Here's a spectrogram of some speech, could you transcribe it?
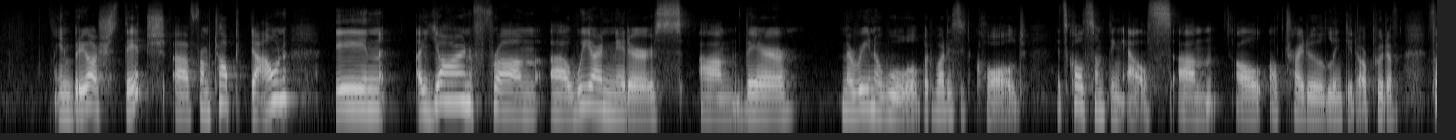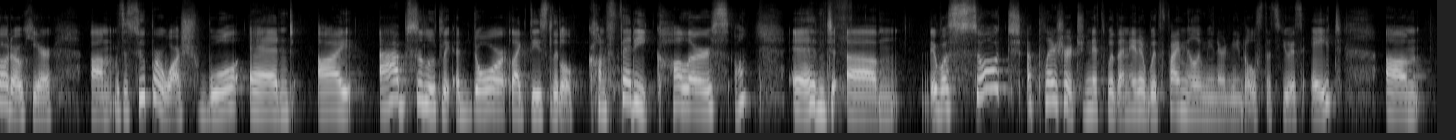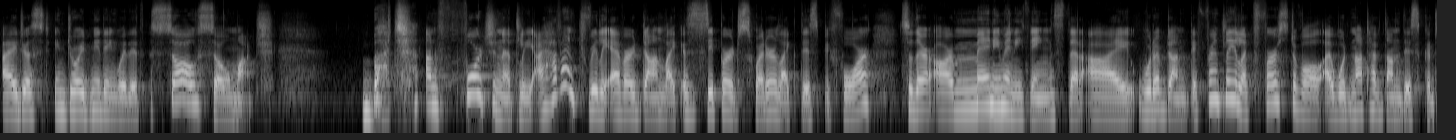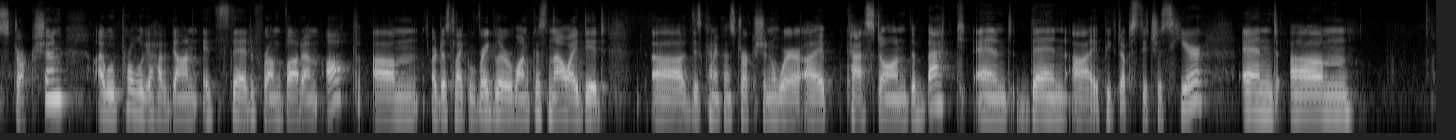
in brioche stitch uh, from top down in a yarn from uh, We Are Knitters, um, their merino wool, but what is it called? It's called something else. Um, I'll, I'll try to link it or put a photo here. Um, it's a superwash wool and I absolutely adore like these little confetti colors. Oh, and um, it was such a pleasure to knit with. I knitted with five millimeter needles, that's US eight. Um, I just enjoyed knitting with it so, so much. But unfortunately, I haven't really ever done like a zippered sweater like this before. So there are many, many things that I would have done differently. Like first of all, I would not have done this construction. I would probably have done instead from bottom up um, or just like a regular one because now I did uh, this kind of construction where I cast on the back and then I picked up stitches here. And um,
